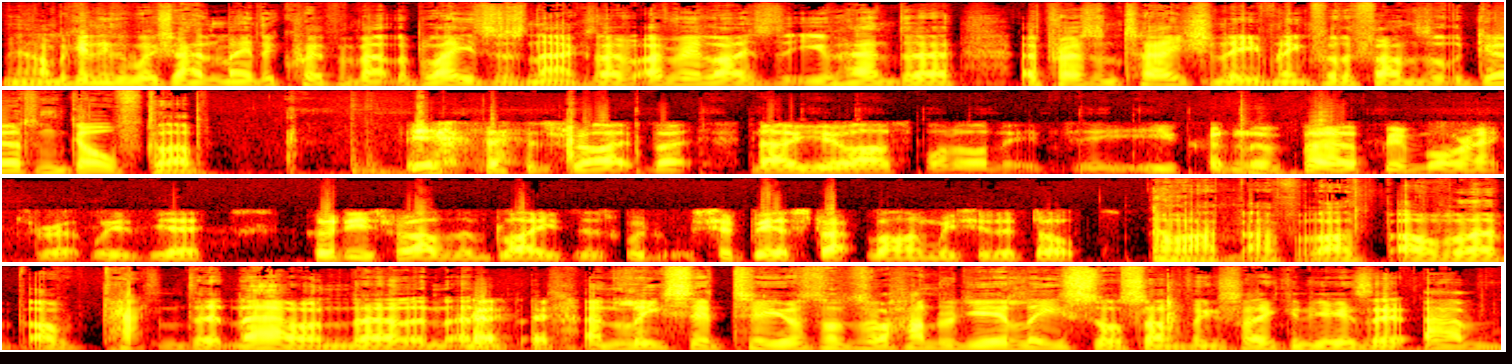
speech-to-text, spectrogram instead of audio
Yeah, I'm beginning to wish I hadn't made a quip about the Blazers now because I, I realised that you had uh, a presentation evening for the funds at the Girton Golf Club. Yeah, that's right. But no, you are spot on. It, you couldn't have uh, been more accurate with yeah hoodies rather than blazers would should be a strap line we should adopt. Oh, I, I've, I've, I'll, uh, I'll patent it now and uh, and, and, and, lease it to you, some sort of hundred year lease or something, so you can use it. Um,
